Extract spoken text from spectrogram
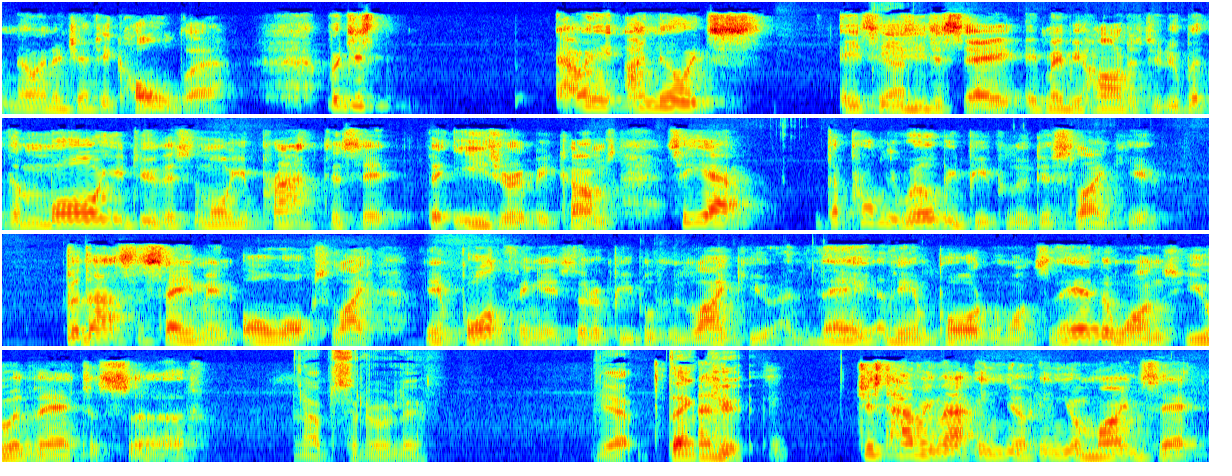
no energetic hold there. But just, I mean, I know it's it's yeah. easy to say. It may be harder to do, but the more you do this, the more you practice it, the easier it becomes. So yeah, there probably will be people who dislike you. But that's the same in all walks of life. The important thing is there are people who like you, and they are the important ones. They're the ones you are there to serve. Absolutely. Yeah. Thank and you. Just having that in your in your mindset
